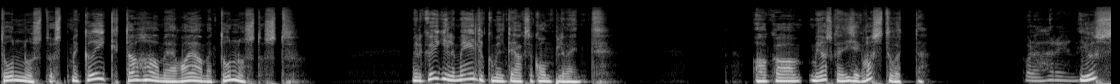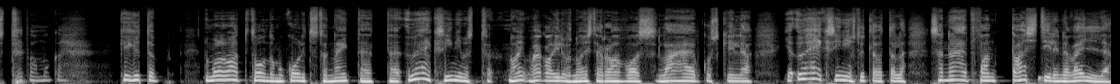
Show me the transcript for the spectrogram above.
tunnustust, me kõik tahame ja vajame tunnustust. meile kõigile meeldib, kui meil tehakse kompliment. aga me ei oska neid isegi vastu võtta. Pole harjunud. just. ebamugav. keegi ütleb, no ma olen alati toonud oma koolitustel näite, et üheksa inimest, väga ilus naisterahvas läheb kuskil ja, ja üheksa inimest ütlevad talle, sa näed fantastiline välja.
